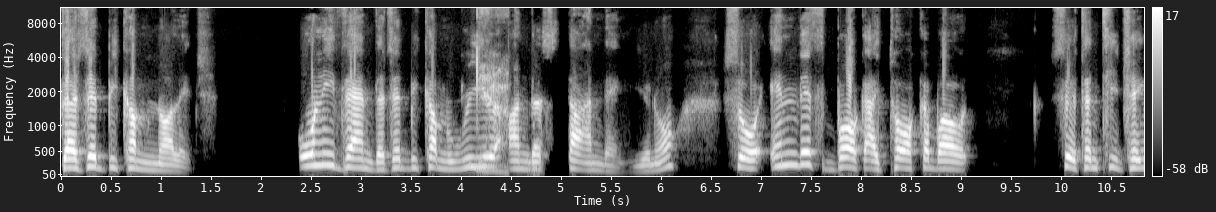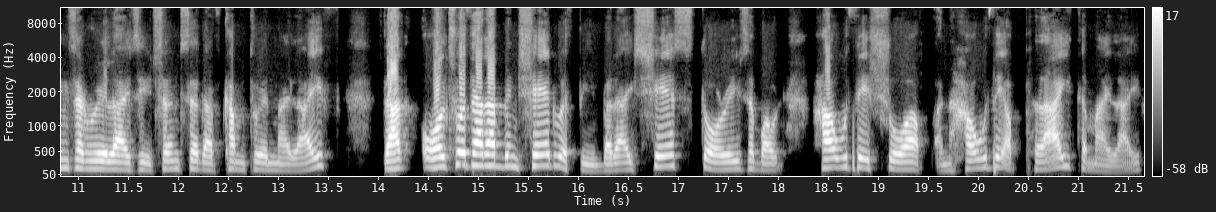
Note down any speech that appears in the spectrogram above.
does it become knowledge. Only then does it become real yeah. understanding you know? So in this book i talk about certain teachings and realizations that I've come to in my life that also that have been shared with me, but I share stories about how they show up and how they apply to my life,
